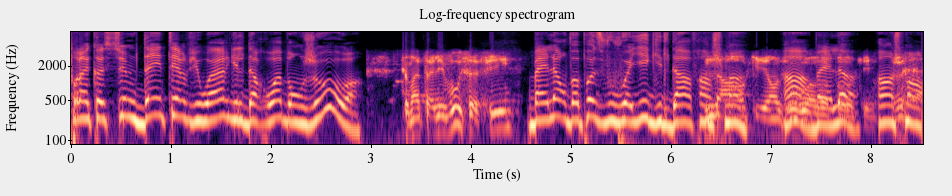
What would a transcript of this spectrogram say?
pour un costume d'intervieweur. Gildor Roy, bonjour. Comment allez-vous, Sophie? Ben là, on va pas se vous voyez, Gildor, franchement. Non, OK, on joue. Ah, on ben là, pas, franchement,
